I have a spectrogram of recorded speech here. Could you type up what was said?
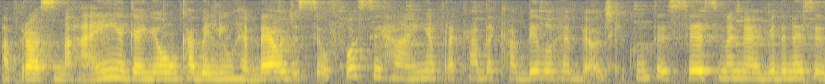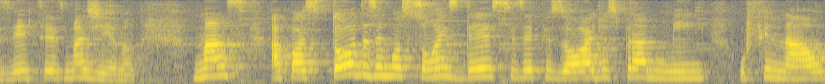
a próxima rainha, ganhou um cabelinho rebelde. Se eu fosse rainha para cada cabelo rebelde que acontecesse na minha vida nesses vídeos, vocês imaginam. Mas após todas as emoções desses episódios, para mim, o final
